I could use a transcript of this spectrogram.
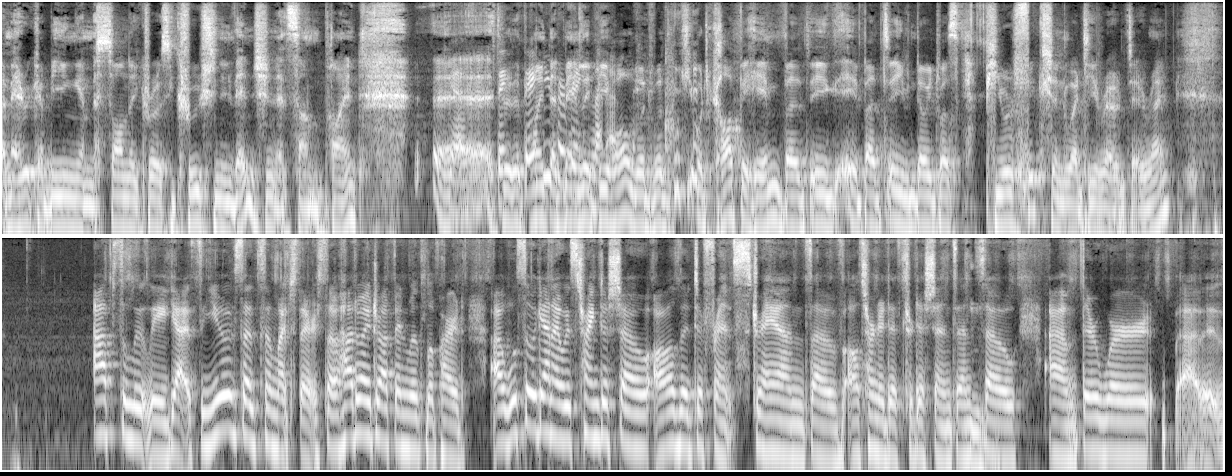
America being a Masonic Rosicrucian invention at some point, uh, yes. to the point that Manly P. Hall would, would, would copy him, but but even though it was pure fiction what he wrote there, right? Absolutely, yes. You have said so much there. So, how do I drop in with Lippard? Uh, well, so again, I was trying to show all the different strands of alternative traditions, and mm-hmm. so um, there were, uh,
